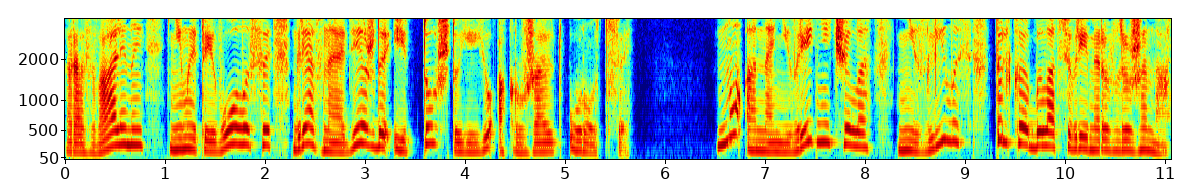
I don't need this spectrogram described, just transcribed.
развалины, немытые волосы, грязная одежда и то, что ее окружают уродцы. Но она не вредничала, не злилась, только была все время раздражена.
